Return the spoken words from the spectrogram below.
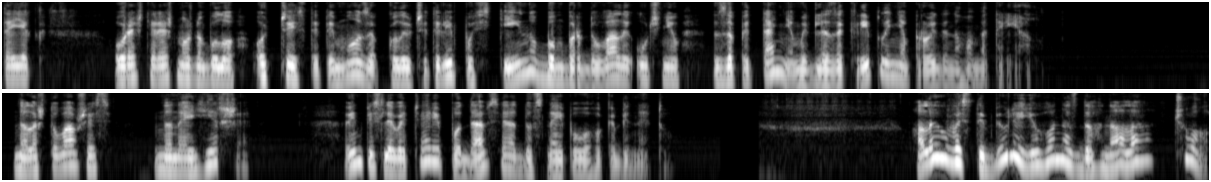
Та як урешті-решт можна було очистити мозок, коли вчителі постійно бомбардували учнів запитаннями для закріплення пройденого матеріалу. Налаштувавшись на найгірше, він після вечері подався до Снейпового кабінету. Але у вестибюлі його наздогнала Чо.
